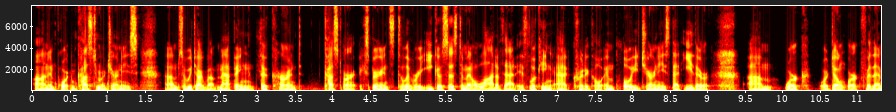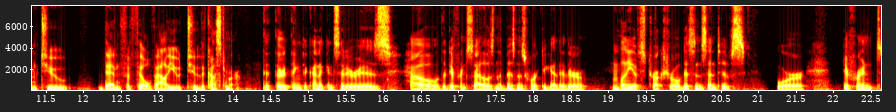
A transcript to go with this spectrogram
on important customer journeys. Um, so we talk about mapping the current customer experience delivery ecosystem. And a lot of that is looking at critical employee journeys that either um, work or don't work for them to then fulfill value to the customer. The third thing to kind of consider is how the different silos in the business work together. There are hmm. plenty of structural disincentives for different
